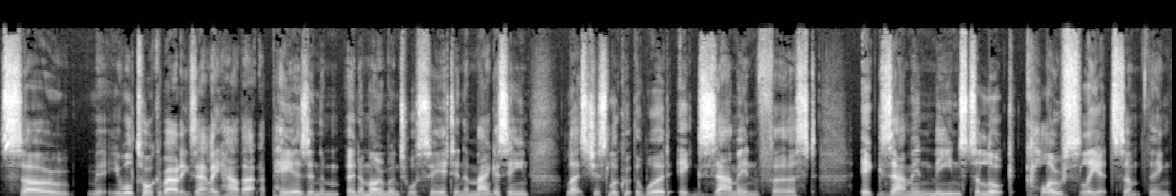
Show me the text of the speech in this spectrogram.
So mm, we'll talk about exactly how that appears in the in a moment. We'll see it in the magazine. Let's just look at the word examine first. Examine means to look closely at something.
